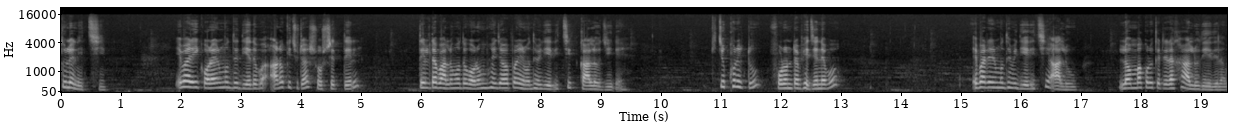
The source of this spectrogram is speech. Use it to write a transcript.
তুলে নিচ্ছি। এবার এই কড়াইয়ের মধ্যে দিয়ে দেবো আরও কিছুটা সর্ষের তেল। তেলটা ভালো মতো গরম হয়ে যাওয়ার পর এর মধ্যে আমি দিয়ে দিচ্ছি কালো জিরে। কিছুক্ষণ একটু ফোড়নটা ভেজে নেব। এবার এর মধ্যে আমি দিয়ে দিচ্ছি আলু। লম্বা করে কেটে রাখা আলু দিয়ে দিলাম।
